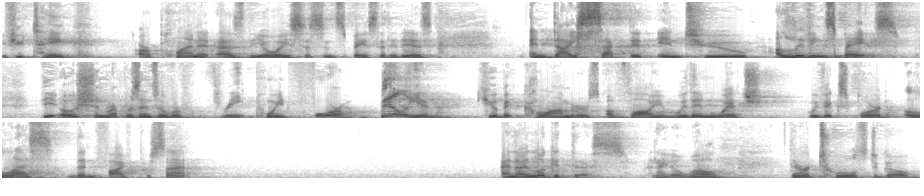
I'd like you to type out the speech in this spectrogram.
if you take our planet as the oasis in space that it is and dissect it into a living space, the ocean represents over 3.4 billion cubic kilometers of volume within which we've explored less than 5%. And I look at this and I go, well, there are tools to go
